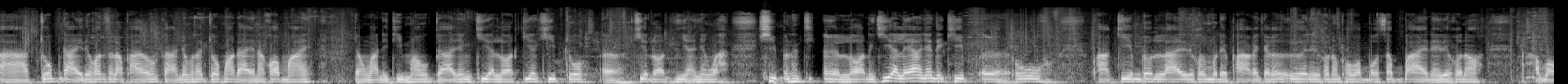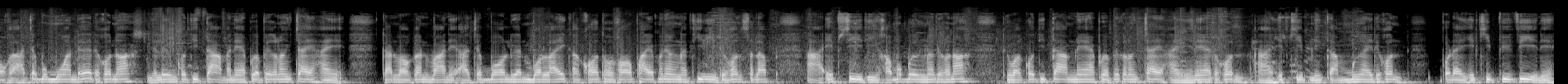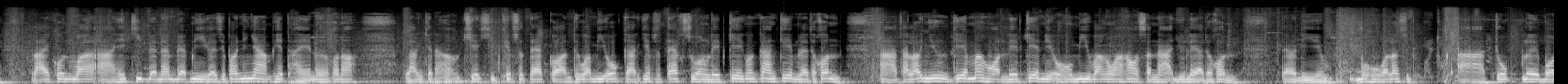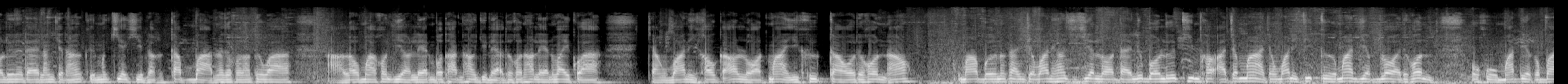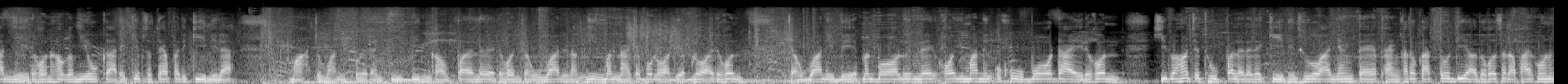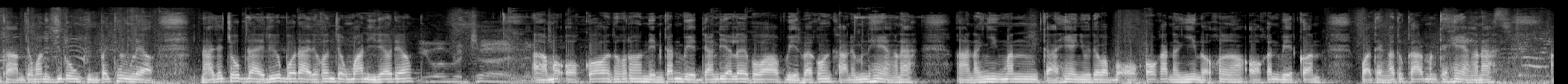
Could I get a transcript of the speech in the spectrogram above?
อ่าจบได้ทุกคนสลับพายของการยังบ่ทันจบเฮาได้นะความหมายจังหวะนี้ทีมเฮากายังเคลียร์หลอดเคลียร์คลิปตัวเออเคลียร์หลอดเหียยังว่าคลิปมันเออหลอดเคลียร์แล้วยังแต่คลิปเออโอ้ ผาเกมโดนไล่เดี๋ยวคนบ่ได้ผาก็จะเออเดี๋ยวคนเพราะว่าบ่สบายในเดี๋ยวคนเนาะเอาเว้าก็อาจจะบ่ม่วนเด้อเดี๋ยวคนเนาะอย่าลืมกดติดตามมาแน่เพื่อเป็นกำลังใจให้การเว้ากันว่าเนี่ยอาจจะบ่เลือนบ่ไลค์ก็ขอโทษขออภัยมาณนาทีนี้ทุกคนสำหรับอ่า FC ที่เขามาเบิ่งเนาะทุกคนเนาะถือว่ากดติดตามแน่เพื่อเป็นกำลังใจให้แน่ทุกคนอ่าเฮ็ดคลิปนี่ก็เมื่อยทุกคนบ่ได้เฮ็ดคลิปฟรีๆนี่หลายคนว่าอ่าเฮ็ดคลิปแบบนั้นแบบนี้ก็สิพยายามเฮ็ดให้เนาะทุกคนเนาะหลังจากนั้นเขาเคลียร์คลิปเก็บสแต็กก่อนถือว่ามีโอกาสเก็บสแต็กช่วงเลทเกมกลางๆเกมเลยทุกคนอ่าถ้าเรายื้อเกมมาฮอดเลทเกมนี่โอ้โหมีวังว่าเฮาชนะอยู่แล้วทุกคน แต่วันนี้บ่ฮู้ว่าเราสิอ่าจบเลยบ่หรือใดหลังจากนั้นก็คือเมาเคลียร์คลิปแล้วก็กลับบ้านนะทุกคนถือว่าอ่าเรามาคนเดียวแลนบ่ทันเฮาอยู่แล้วทุกคนเฮาแลนไวกว่า จังหวะนี้เขาก็เอาหลอดมาอีกคือเก่าทุกคนเอามาเบิ่งแล้วกันจังหวะนี้เขาสิเคลียร์หลอดได้หรือบ่หรือทีมเขาอาจจะมาจังหวะนี้ที่เกิดมาเรียบร้อยทุกคนโอ้โหมัดเดียวกับบ้านนี่ทุกคนเขาก็มีโอกาสได้เก็บสแต็ปไปตะกี้นี่แหละ มาจังหวะนี้เปิดอันตีบินเข้าไปเลยทุกคนจังหวะนี้นักยิงมันน่าจะบ่รอดเรียบร้อยทุกคนจังหวะนี้เบสมันบอลเลยได้ขออีกมัดหนึ่งโอ้โหบอได้ทุกคน คิดว่าเขาจะทุบไปเลยได้ตะกี้นี่ถือว่ายังแต่แทงคาตกัสตัวเดียวทุกคนสลับพายคนขามจังหวะนี้ยุดลงขึ้นไปเทิงแล้วน่าจะจบได้หรือบ่ได้ทุกคนจังหวะนี้เดียวเดียวอ่ามาออกก็ทุกคนเน้นกันเวทอย่างเดียวเลยเพราะว่าเวทไปค่อนข้างเนี่ยมันแห้งนะอ่านักยิงมันก็แห้งอยู่แต่ว่าบ่ออกก็กันนักยิงเนาะคนออกกันเวทก่อนว่าแต่งกับทุกการมันก็แห้งนะ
